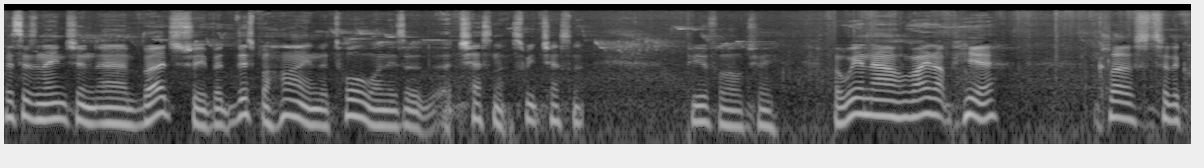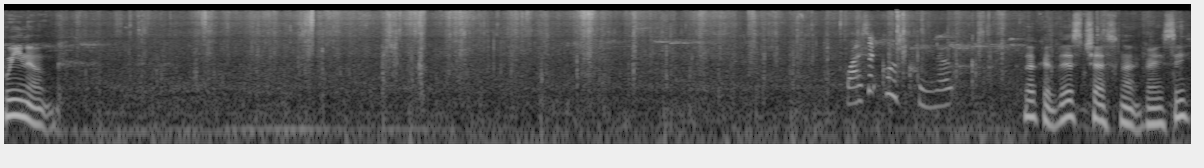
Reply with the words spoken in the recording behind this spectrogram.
This is an ancient uh, birch tree, but this behind, the tall one, is a, a chestnut, sweet chestnut. Beautiful old tree. But we're now right up here, close to the queen oak. Why is it called Queen Oak? Look at this chestnut, Gracie.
